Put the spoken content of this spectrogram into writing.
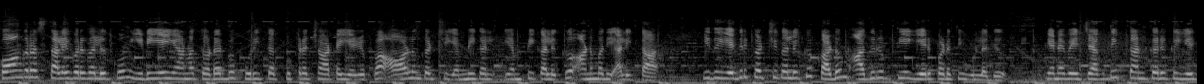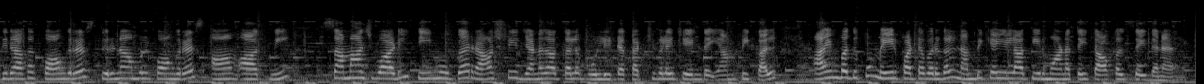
காங்கிரஸ் தலைவர்களுக்கும் இடையேயான தொடர்பு குறித்த குற்றச்சாட்டை எழுப்ப ஆளுங்கட்சி எம்பிகள் எம்பிக்களுக்கு அனுமதி அளித்தார். இது எதிர்க்கட்சிகளுக்கு கடும் அதிருப்தியை ஏற்படுத்தி உள்ளது எனவே ஜெக்தீப் தன்கருக்கு எதிராக காங்கிரஸ் திரிணாமுல் காங்கிரஸ் ஆம் ஆத்மி சமாஜ்வாடி திமுக ராஷ்டிரிய ஜனதா தளம் உள்ளிட்ட கட்சிகளைச் சேர்ந்த எம்பிக்கள் ஐம்பதுக்கும் மேற்பட்டவர்கள் நம்பிக்கையில்லா தீர்மானத்தை தாக்கல் செய்தனர்.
